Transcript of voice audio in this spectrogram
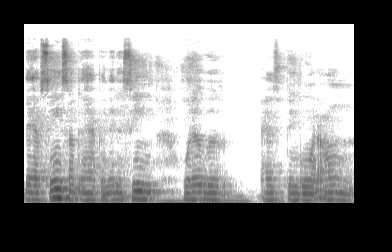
They have seen something happen. They have seen whatever has been going on.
